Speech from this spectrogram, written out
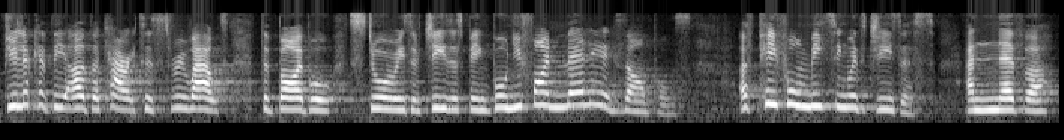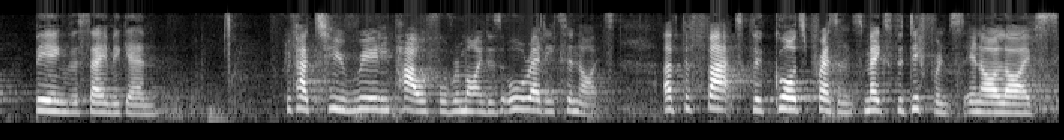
If you look at the other characters throughout the Bible stories of Jesus being born, you find many examples of people meeting with Jesus and never being the same again. We've had two really powerful reminders already tonight of the fact that God's presence makes the difference in our lives.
